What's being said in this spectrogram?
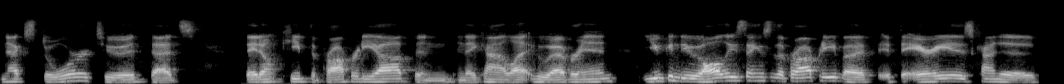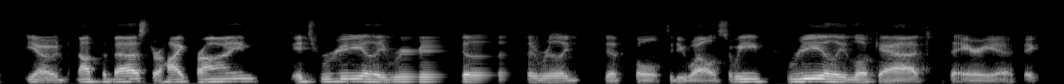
next door to it that's they don't keep the property up and, and they kind of let whoever in you can do all these things to the property but if, if the area is kind of you know not the best or high crime it's really really really difficult to do well. So we really look at the area big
